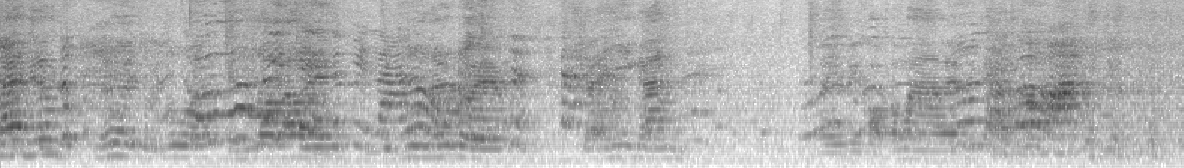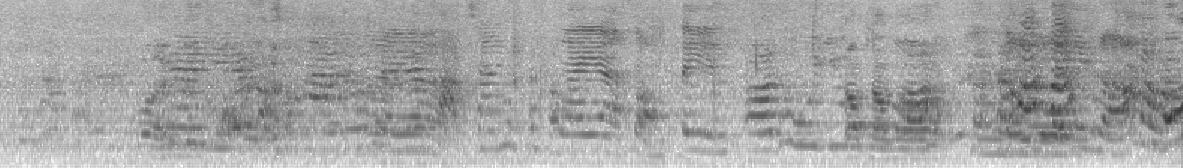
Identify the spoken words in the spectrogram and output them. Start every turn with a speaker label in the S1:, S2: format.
S1: ไหมเนื้อเนื้อจุดตัวเห็นเราเราเองจุดตัวเลยจะไอ้นี่กันไปไปขอเข้ามาอะไรไปกอย่ว่าเฮ้ยเรื่งขอเลยะ
S2: สอะอะรอะสองตีน
S1: ชอบชอบชอบ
